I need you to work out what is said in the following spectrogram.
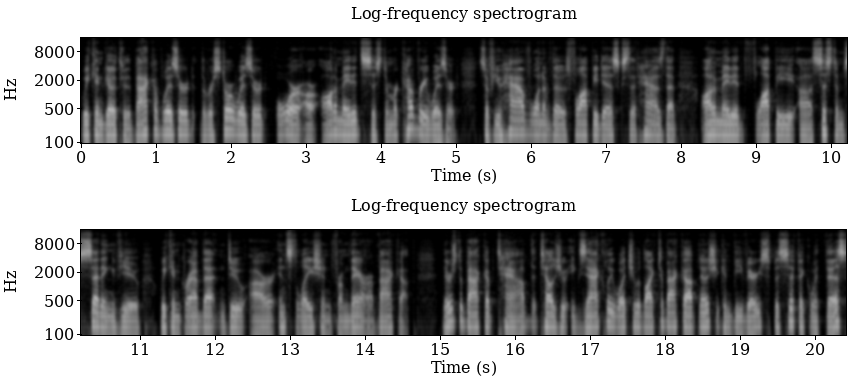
We can go through the backup wizard, the restore wizard, or our automated system recovery wizard. So if you have one of those floppy disks that has that automated floppy uh, system setting view, we can grab that and do our installation from there, our backup. There's the backup tab that tells you exactly what you would like to back up. Notice you can be very specific with this.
